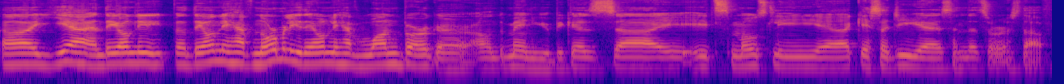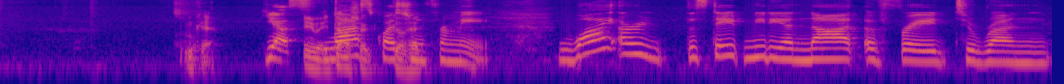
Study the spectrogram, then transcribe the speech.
Uh, yeah, and they only they only have normally they only have one burger on the menu because uh, it's mostly uh, quesadillas and that sort of stuff. Okay. Yes. Anyway, last Dasha, question for me: Why are the state media not afraid to run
